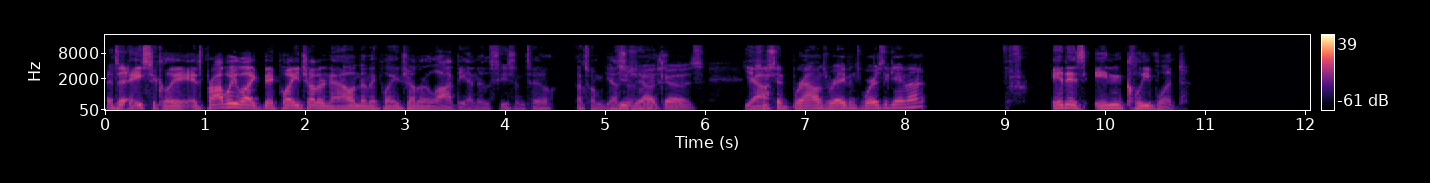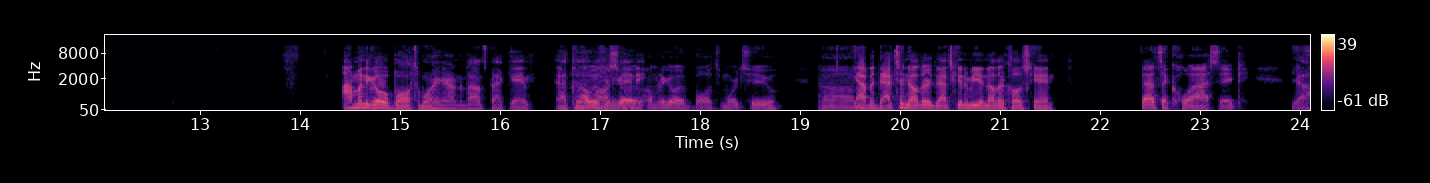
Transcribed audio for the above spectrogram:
That's it. Basically, it's probably like they play each other now and then they play each other a lot at the end of the season too. That's what I'm That's guessing. usually how it goes. So Yeah, you said Browns, Ravens. Where's the game at? it is in Cleveland. I'm gonna go with Baltimore here on the bounce back game after the I was loss. gonna go. Andy. I'm gonna go with Baltimore too. Um, yeah, but that's another. That's gonna be another close game. that's a classic. Yeah.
